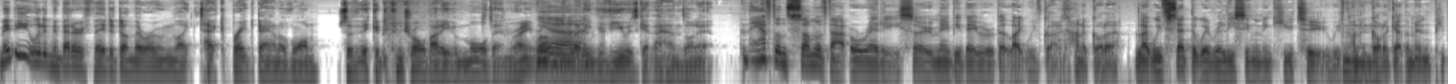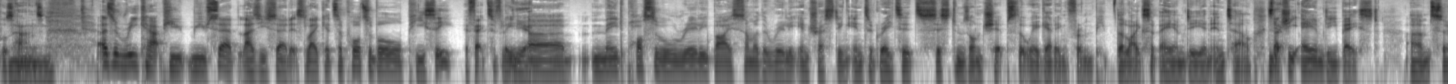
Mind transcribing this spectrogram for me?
Maybe it would have been better if they'd have done their own like tech breakdown of one so that they could control that even more then, right? Rather Yeah, than letting reviewers get their hands on it. And they have done some of that already. So maybe they were a bit like, we've got kind of got to like we've said that we're releasing them in Q2. We've Mm. kind of got to get them in people's hands. As a recap, you you said, as you said, it's like it's a portable PC, effectively, Yeah. uh, made possible really by some of the really interesting integrated systems on chips that we're getting from pe- the likes of AMD and Intel. It's actually AMD based, um, so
